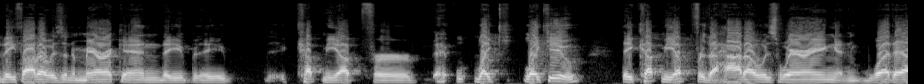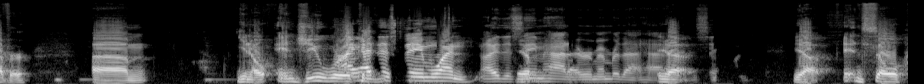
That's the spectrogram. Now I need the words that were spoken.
they thought I was an American. They, they cut me up for, like, like you, they cut me up for the hat I was wearing and whatever. Um, you know, and you were. I had the same one. I had the same hat. I remember that hat. Yeah. Yeah. And so,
